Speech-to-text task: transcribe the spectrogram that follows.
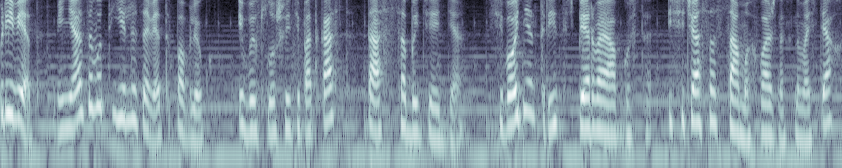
Привет, меня зовут Елизавета Павлюк, и вы слушаете подкаст «ТАСС. События дня». Сегодня 31 августа, и сейчас о самых важных новостях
